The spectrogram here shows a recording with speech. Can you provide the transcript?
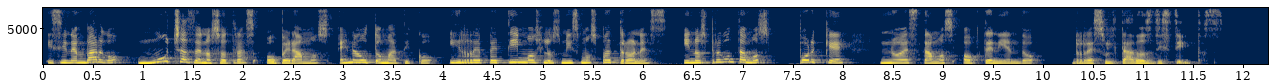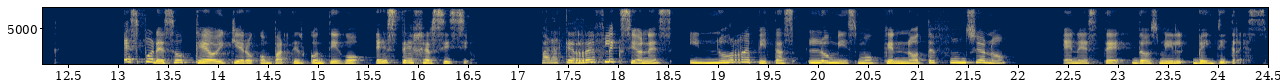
Y sin embargo, muchas de nosotras operamos en automático y repetimos los mismos patrones y nos preguntamos por qué no estamos obteniendo resultados distintos. Es por eso que hoy quiero compartir contigo este ejercicio, para que reflexiones y no repitas lo mismo que no te funcionó en este 2023.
